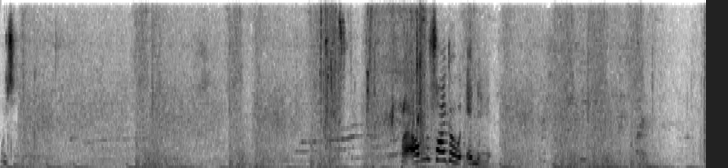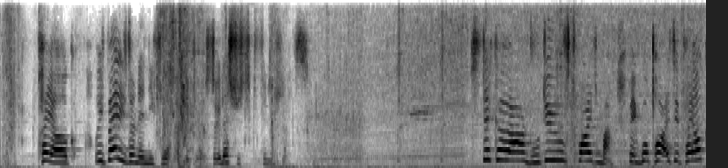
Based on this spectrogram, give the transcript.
One sec. Right, I'm gonna try go in it. Playog, we've barely done any Fortnite videos, so let's just finish this. Stick around, we'll do Spider-Man. Wait, what part is it, Playog?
